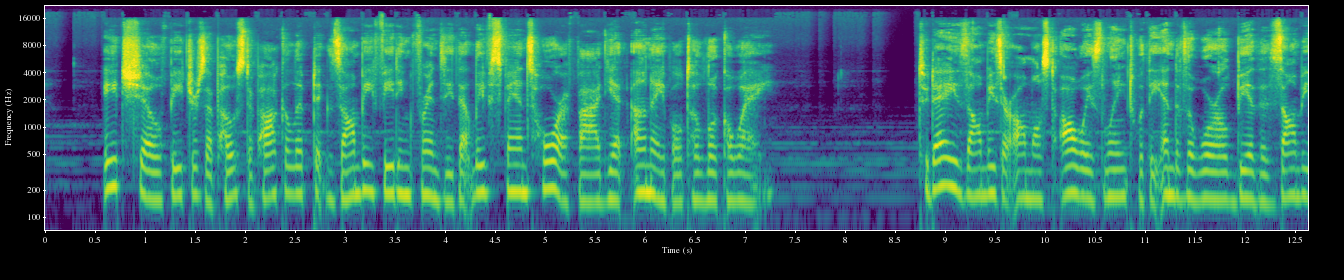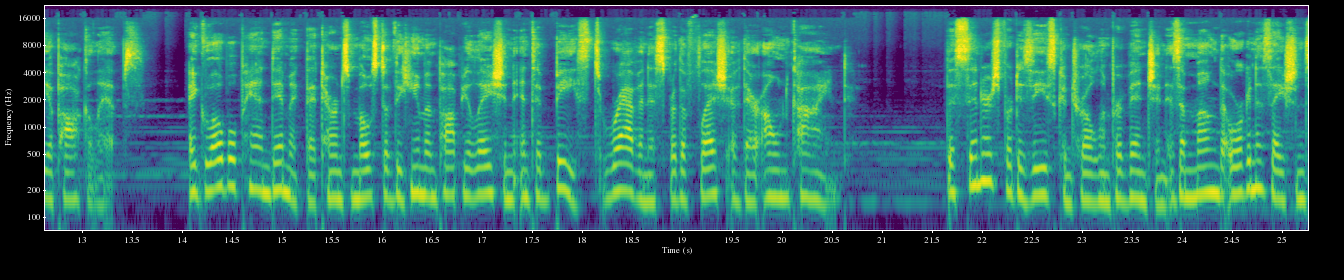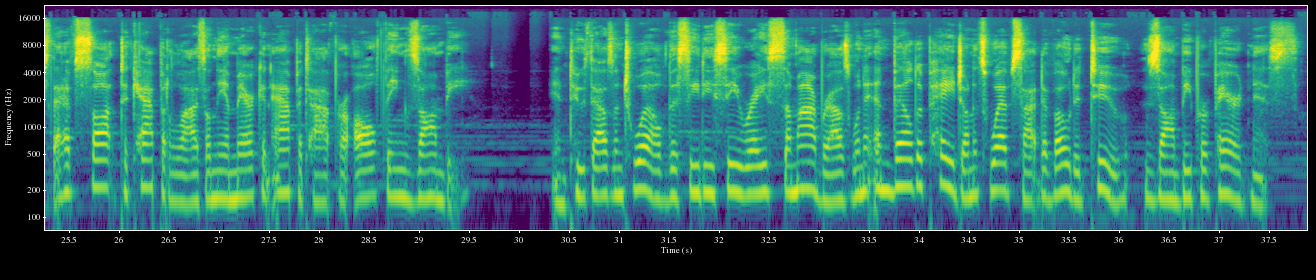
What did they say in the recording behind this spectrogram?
Each show features a post apocalyptic zombie feeding frenzy that leaves fans horrified yet unable to look away. Today, zombies are almost always linked with the end of the world via the zombie apocalypse, a global pandemic that turns most of the human population into beasts ravenous for the flesh of their own kind. The Centers for Disease Control and Prevention is among the organizations that have sought to capitalize on the American appetite for all things zombie. In 2012, the CDC raised some eyebrows when it unveiled a page on its website devoted to zombie preparedness.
